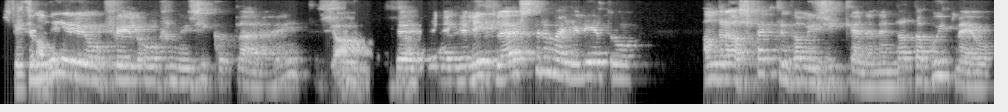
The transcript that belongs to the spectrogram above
steeds je leert je ook veel over muziek op Clara. Hè? Dus ja, je, je, je, leert luisteren, maar je leert ook andere aspecten van muziek kennen. En dat, dat boeit mij ook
